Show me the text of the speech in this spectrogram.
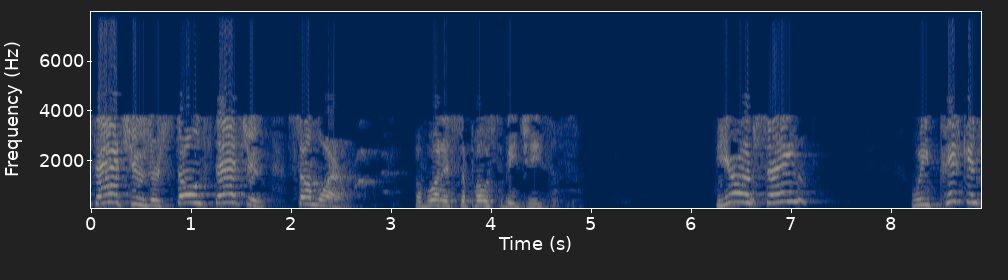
statues or stone statues somewhere of what is supposed to be Jesus. You hear what I'm saying? We pick and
